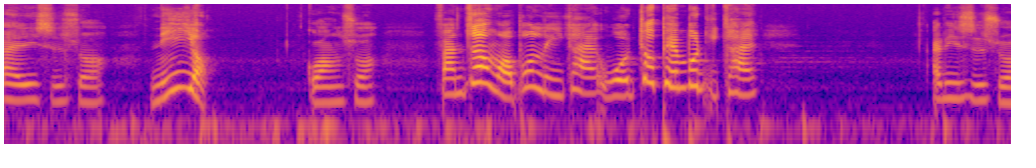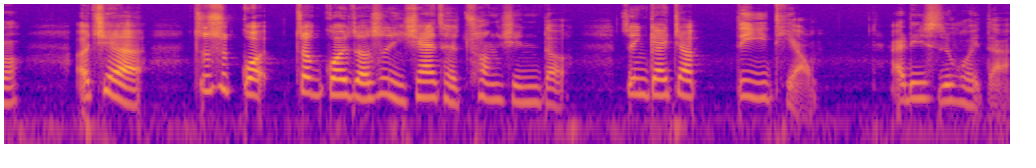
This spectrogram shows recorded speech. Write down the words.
爱丽丝说：“你有。”国王说：“反正我不离开，我就偏不离开。”爱丽丝说：“而且这是规，这规则是你现在才创新的，这应该叫第一条。”爱丽丝回答。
